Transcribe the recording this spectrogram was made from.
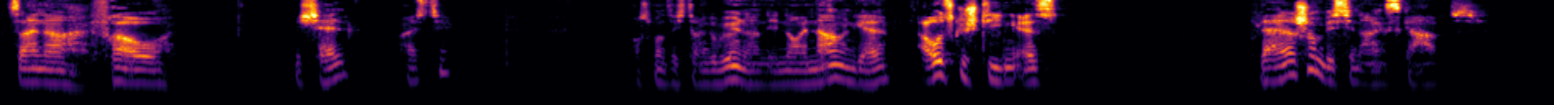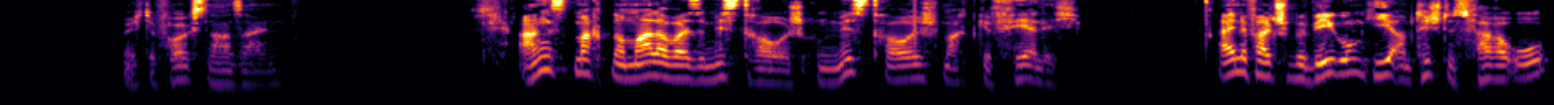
mit seiner Frau Michelle, heißt sie? Muss man sich daran gewöhnen, an die neuen Namen, gell? Ausgestiegen ist. Vielleicht hat er schon ein bisschen Angst gehabt. Möchte volksnah sein. Angst macht normalerweise misstrauisch und misstrauisch macht gefährlich. Eine falsche Bewegung hier am Tisch des Pharao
